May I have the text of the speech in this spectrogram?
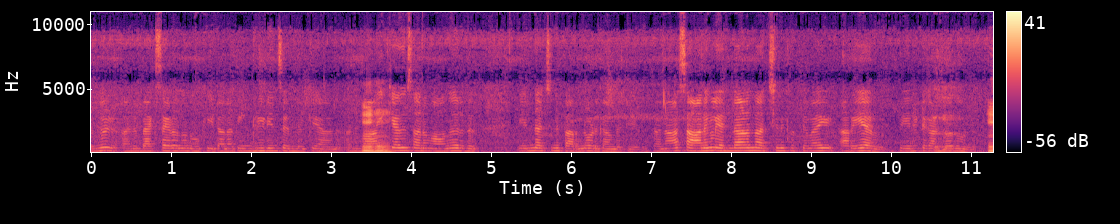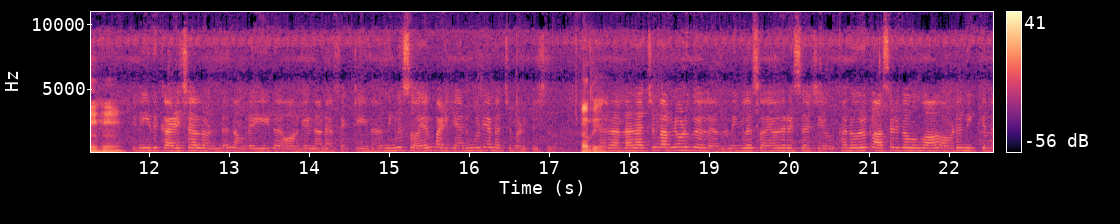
ഒന്ന് ബാക്ക് സൈഡ് ഒന്ന് നോക്കിയിട്ട് അതിനകത്ത് ഇൻഗ്രീഡിയൻസ് എന്തൊക്കെയാണ്? അത് വാങ്ങിക്കാതെ സാധനം വാങ്ങരുത്. എന്ന് അച്ഛന് പറഞ്ഞു കൊടുക്കാൻ പറ്റിയത്. കാരണം ആ സാധനങ്ങൾ എന്താണെന്ന് അച്ഛന് കൃത്യമായി അറിയാമായിരുന്നു നേരിട്ട് കണ്ടതുകൊണ്ട്. പിന്നെ ഇത് കഴിച്ചാലുണ്ട്. നമ്മുടെ ഏത് ഓർഗനാണ് എഫക്ട് ചെയ്യുന്നത്. നിങ്ങൾ സ്വയം പഠിക്കാനും കൂടിയാണ് അച്ഛൻ പഠിപ്പിച്ചത്. അല്ലാതെ അച്ഛൻ പറഞ്ഞു കൊടുക്കുകയല്ലായിരുന്നു. നിങ്ങൾ സ്വയം അത് റിസർച്ച് ചെയ്യും. കാരണം ഓരോ ക്ലാസ് എടുക്കാൻ പോകുമ്പോൾ ആ അവിടെ നിൽക്കുന്ന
